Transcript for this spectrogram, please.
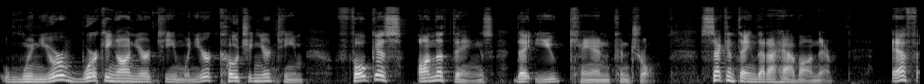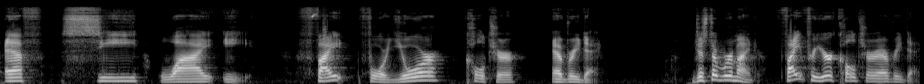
when you're working on your team, when you're coaching your team, focus on the things that you can control. Second thing that I have on there FFCYE. Fight for your culture every day. Just a reminder fight for your culture every day.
